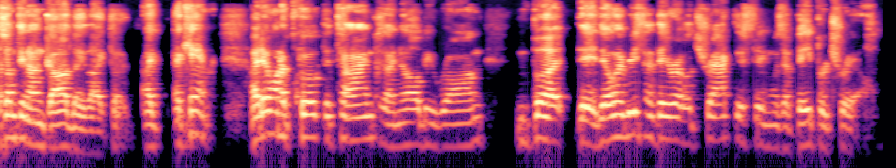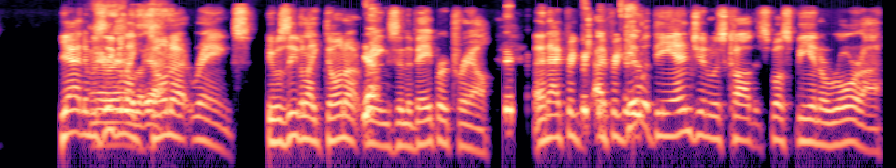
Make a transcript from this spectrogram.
something ungodly. Like I, I can't, I don't want to quote the time because I know I'll be wrong. But the the only reason that they were able to track this thing was a vapor trail. Yeah, and it was and even like to, donut rings. It was even like donut yeah. rings in the vapor trail. And I forget I forget what the engine was called. It's supposed to be an Aurora.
